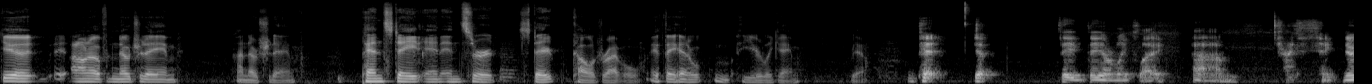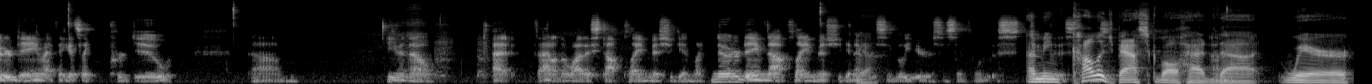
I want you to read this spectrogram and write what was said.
yeah. I don't know if Notre Dame, not Notre Dame, Penn State, and insert state college rival if they had a, a yearly game. Yeah. Pitt. Yep. They they normally play. Um, trying to think. Notre Dame. I think it's like Purdue. Um, even though I I don't know why they stopped playing Michigan. Like Notre Dame not playing Michigan every Yeah. single year is just like one of the. I mean, college things. basketball had that where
